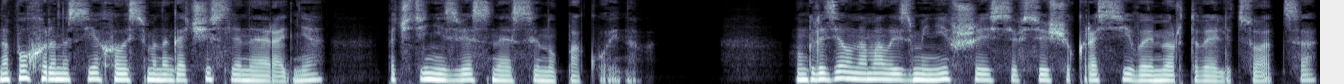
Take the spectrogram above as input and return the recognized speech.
На похороны съехалась многочисленная родня, почти неизвестная сыну покойного. Он глядел на малоизменившееся, все еще красивое мертвое лицо отца,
